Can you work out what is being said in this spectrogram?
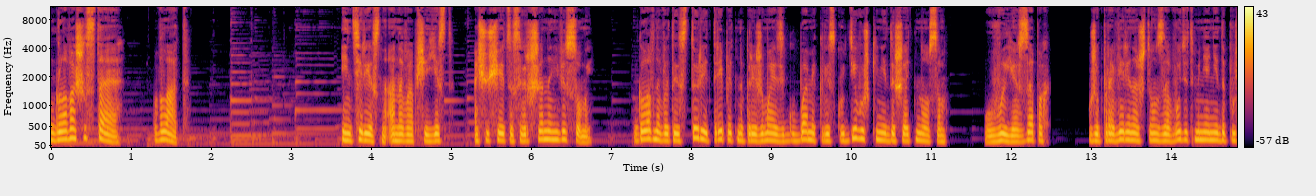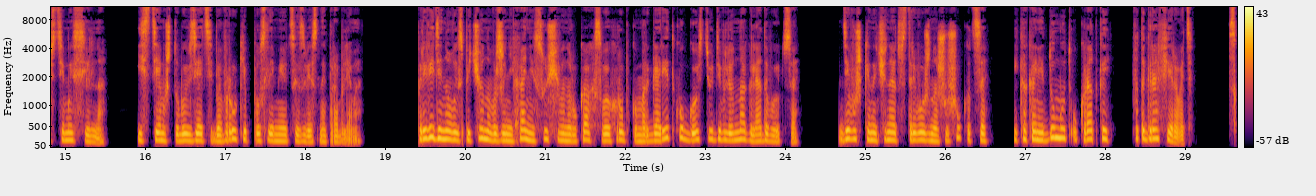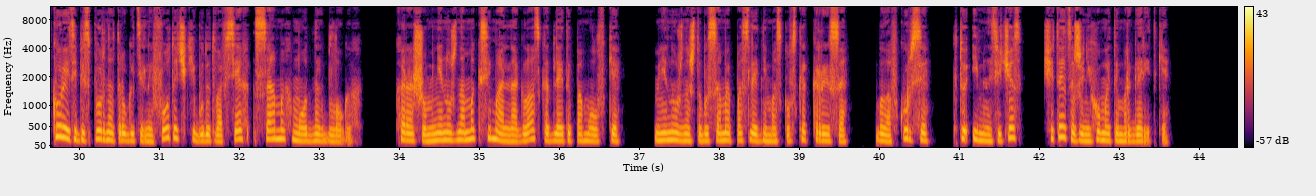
Глава шестая. Влад. Интересно, она вообще ест? Ощущается совершенно невесомой. Главное в этой истории, трепетно прижимаясь губами к виску девушки, не дышать носом. Увы, ее запах. Уже проверено, что он заводит меня недопустимо сильно. И с тем, чтобы взять себя в руки, после имеются известные проблемы. При виде новоиспеченного жениха, несущего на руках свою хрупкую маргаритку, гости удивленно оглядываются. Девушки начинают встревоженно шушукаться и, как они думают, украдкой фотографировать. Скоро эти бесспорно трогательные фоточки будут во всех самых модных блогах. Хорошо, мне нужна максимальная огласка для этой помолвки. Мне нужно, чтобы самая последняя московская крыса была в курсе, кто именно сейчас считается женихом этой Маргаритки.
